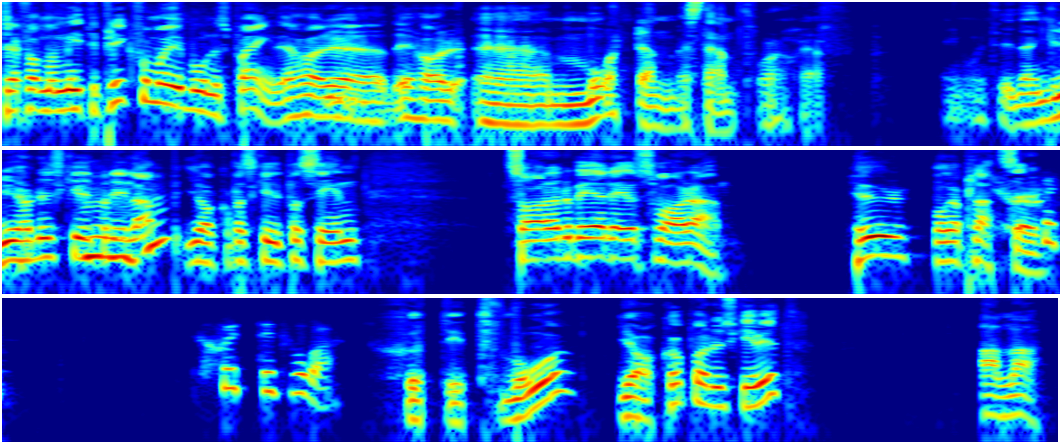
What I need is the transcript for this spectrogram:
träffar man mitt i prick får man ju bonuspoäng. Det har, eh, det har eh, Mårten bestämt, vår chef. En gång i tiden. Gry har du skrivit på din lapp, Jakob har skrivit på sin. Sara, då ber jag dig att svara. Hur många platser? 72. 72. Jakob, har du skrivit? Alla.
